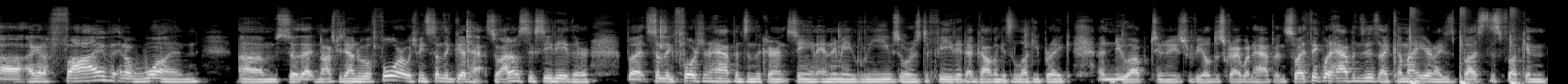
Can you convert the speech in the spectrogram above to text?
Uh, I got a five and a one, um, so that knocks me down to a four, which means something good happens. So I don't succeed either, but something fortunate happens in the current scene. Enemy leaves or is defeated. A goblin gets a lucky break. A new opportunity is revealed. Describe what happens. So I think what happens is I come out here and I just bust this fucking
